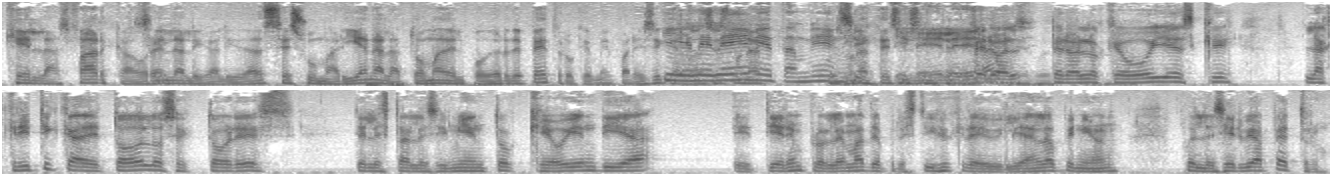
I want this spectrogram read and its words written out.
que las FARC ahora Sí. en la legalidad se sumarían a la toma del poder de Petro, que me parece que Y el es una, también. es una Sí, tesis el ELN. interesante, pero, al- pues. pero a lo que voy es que la crítica de todos los sectores del establecimiento que hoy en día eh, tienen problemas de prestigio y credibilidad en la opinión, pues le sirve a Petro,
